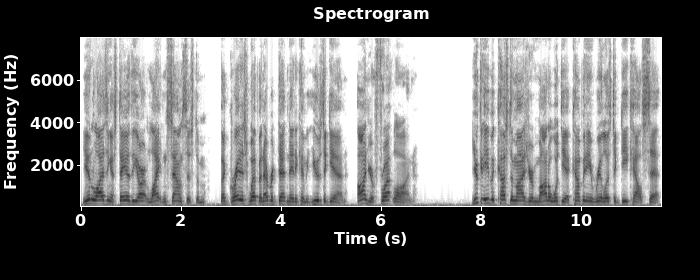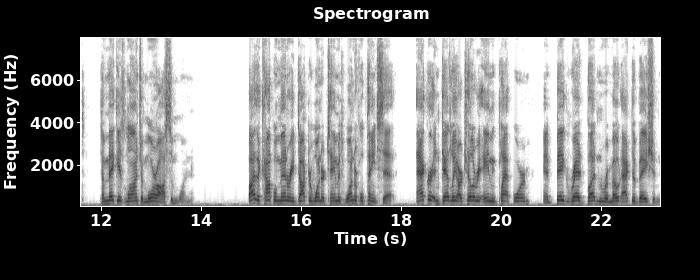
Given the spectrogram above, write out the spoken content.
Utilizing a state-of-the-art light and sound system, the greatest weapon ever detonated can be used again, on your front lawn. You can even customize your model with the accompanying realistic decal set, to make its launch a more awesome one. Buy the complimentary Dr. Wondertainment's wonderful paint set, accurate and deadly artillery aiming platform, and big red button remote activation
